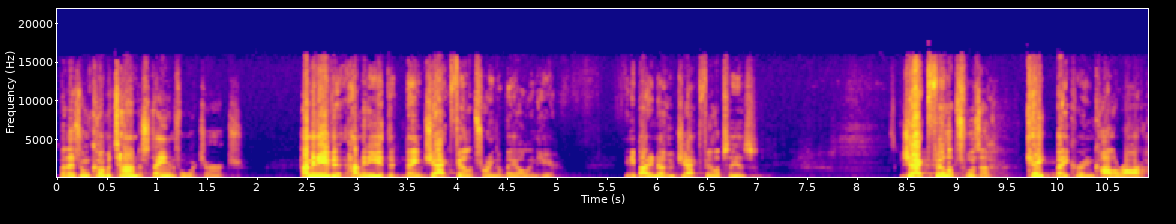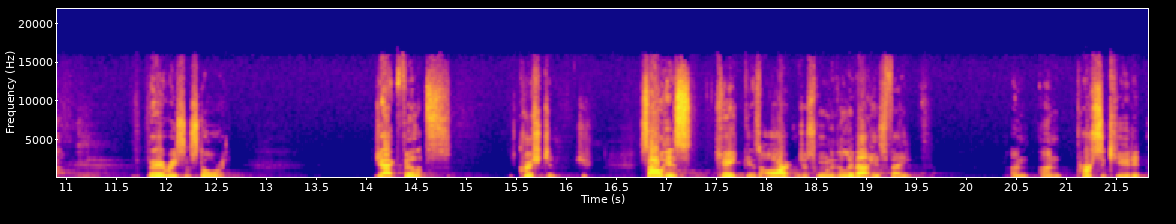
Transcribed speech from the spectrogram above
But there's going to come a time to stand for it, church. How many of you, how many of the name Jack Phillips ring a bell in here? Anybody know who Jack Phillips is? Jack Phillips was a cake baker in Colorado. Very recent story. Jack Phillips, Christian, saw his cake as art and just wanted to live out his faith, un, unpersecuted.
